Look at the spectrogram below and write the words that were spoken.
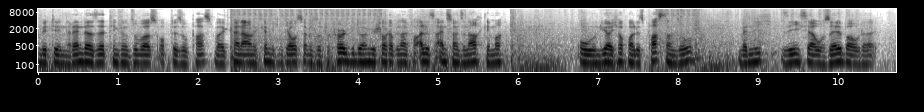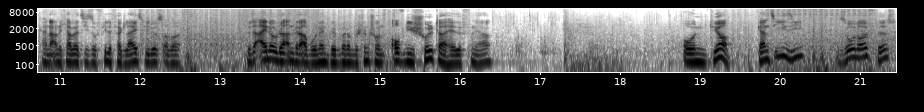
Mit den Render-Settings und sowas, ob das so passt. Weil, keine Ahnung, ich kenne mich nicht aus, habe mir so ein Tutorial-Video angeschaut, habe einfach alles eins zu eins nachgemacht. Und ja, ich hoffe mal, das passt dann so. Wenn nicht, sehe ich es ja auch selber oder keine Ahnung, ich habe jetzt nicht so viele Vergleichsvideos, aber so der eine oder andere Abonnent wird mir dann bestimmt schon auf die Schulter helfen, ja. Und ja, ganz easy. So läuft es.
